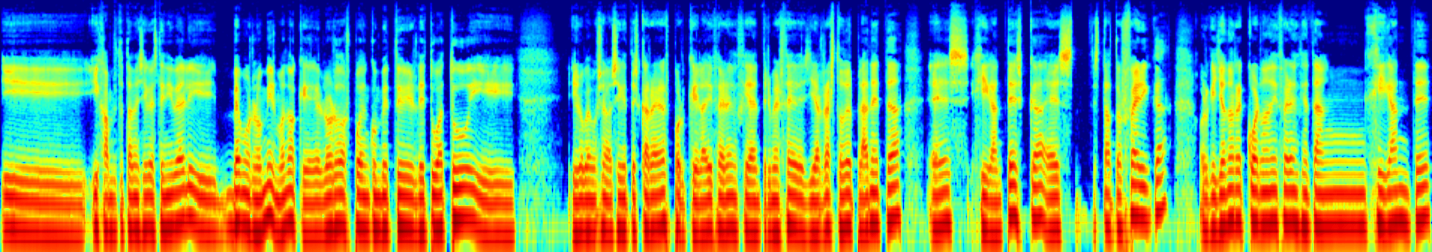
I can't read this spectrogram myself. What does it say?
y, y Hamilton también sigue a este nivel y vemos lo mismo, ¿no? Que los dos pueden competir de tú a tú y, y lo vemos en las siguientes carreras porque la diferencia entre Mercedes y el resto del planeta es gigantesca, es estratosférica, porque yo no recuerdo una diferencia tan gigante,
